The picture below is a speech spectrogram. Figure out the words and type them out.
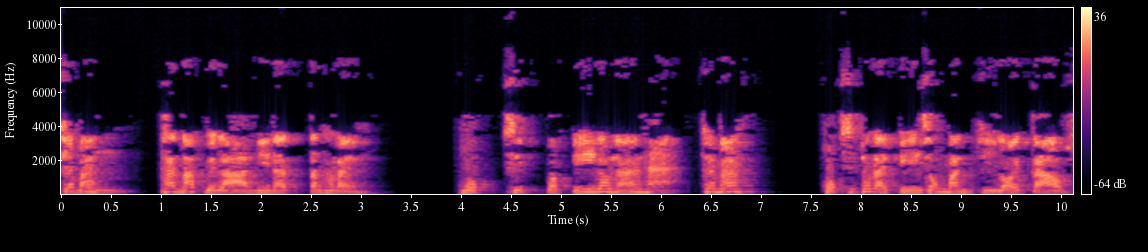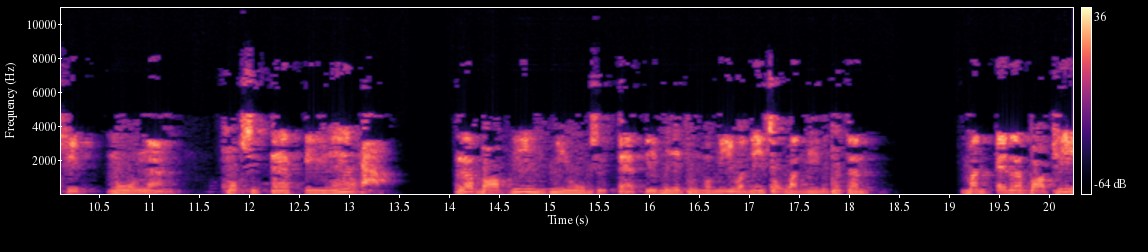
ใช่ไหมอืมถ้านับเวลานี้นะ ตั้งเท่าไหร่หกสิบกว่าปีแล้วนะค่ะใช่ไหมหกสิบเท่าไหร่ปี 2,490นู่นนะหกสิบแปดปีแล้วครับ ระบอบนี้มีหกสิบแปดปีไม่ใช่เพิ่งมามีวันนี้สองวันนี้ เพราะฉะนั้นมันเป็นระบอบที่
